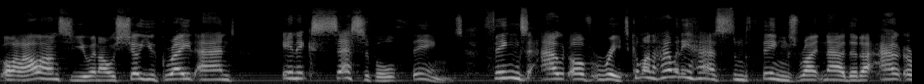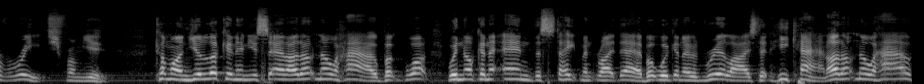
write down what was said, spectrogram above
or I'll answer you, and I will show you great and inaccessible things, things out of reach. Come on, how many has some things right now that are out of reach from you? Come on, you're looking and you're saying, I don't know how, but what? We're not going to end the statement right there, but we're going to realize that He can. I don't know how,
